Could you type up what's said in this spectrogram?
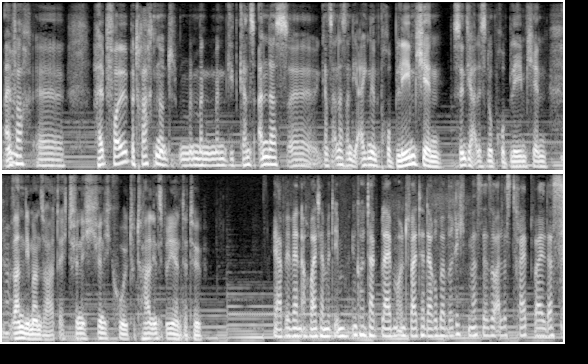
Einfach mhm. äh, halb voll betrachten und man, man geht ganz anders, äh, ganz anders an die eigenen Probleme Problemchen, das sind ja alles nur Problemchen ja. ran, die man so hat. Echt, finde ich, finde ich cool. Total inspirierend, der Typ. Ja, wir werden auch weiter mit ihm in Kontakt bleiben und weiter darüber berichten, was er so alles treibt, weil das,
